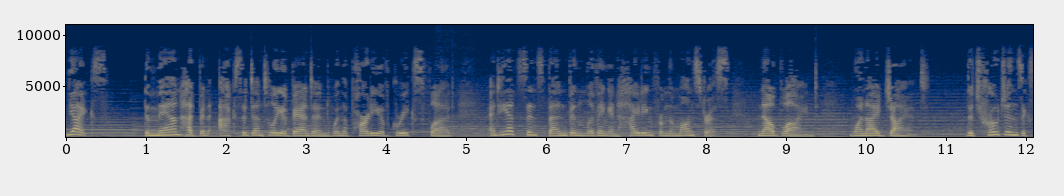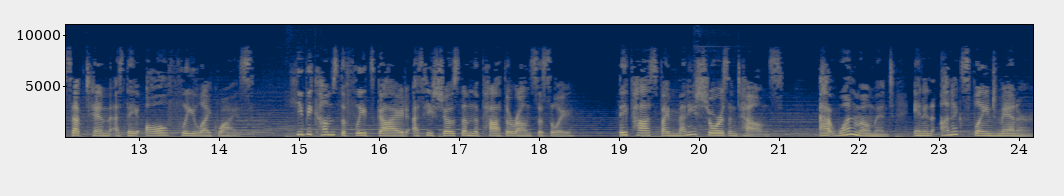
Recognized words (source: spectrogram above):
Yikes! The man had been accidentally abandoned when the party of Greeks fled, and he had since then been living in hiding from the monstrous, now blind, one-eyed giant. The Trojans accept him as they all flee likewise. He becomes the fleet's guide as he shows them the path around Sicily. They pass by many shores and towns. At one moment, in an unexplained manner,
